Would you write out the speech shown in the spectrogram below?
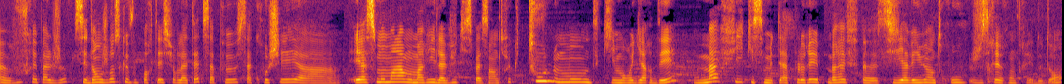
euh, vous ferez pas le jeu. C'est dangereux ce que vous portez sur la tête, ça peut s'accrocher à. Et à ce moment-là, mon mari, il a vu qu'il se passait un truc. Tout le monde qui me regardait, ma fille qui se mettait à pleurer. Bref, euh, s'il y avait eu un trou, je serais rentrée dedans.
